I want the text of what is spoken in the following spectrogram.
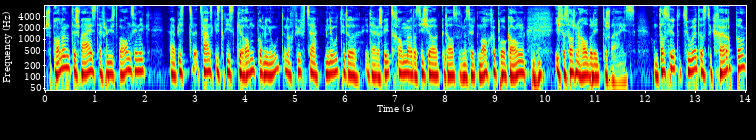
Spannend, der Schweiß der fließt wahnsinnig bis 20 bis 30 Gramm pro Minute nach 15 Minuten in, der, in dieser Schwitzkammer. Das ist ja das, was man machen sollte pro Gang, mhm. ist das fast ein halber Liter Schweiß. Und das führt dazu, dass der Körper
